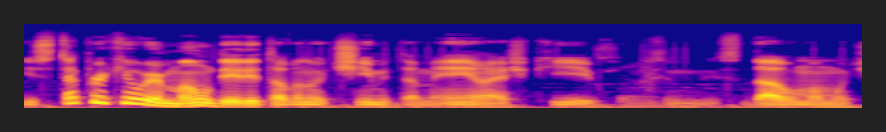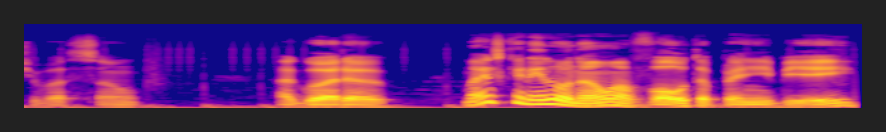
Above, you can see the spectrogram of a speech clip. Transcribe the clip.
Isso até porque o irmão dele tava no time também, eu acho que Sim. isso dava uma motivação. Agora, mas querendo ou não, a volta pra NBA,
